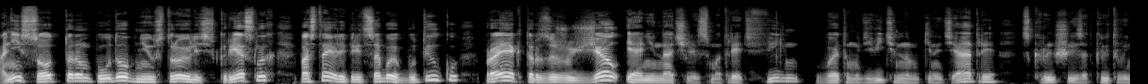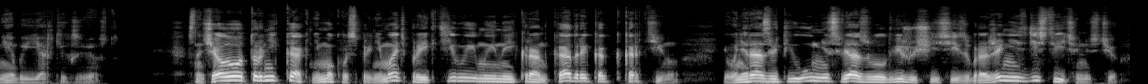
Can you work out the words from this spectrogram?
Они с Оттором поудобнее устроились в креслах, поставили перед собой бутылку, проектор зажужжал, и они начали смотреть фильм в этом удивительном кинотеатре с крышей из открытого неба и ярких звезд. Сначала Оттор никак не мог воспринимать проектируемые на экран кадры как картину. Его неразвитый ум не связывал движущиеся изображения с действительностью –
